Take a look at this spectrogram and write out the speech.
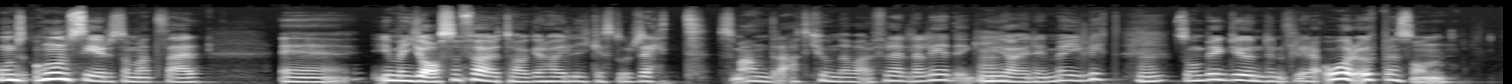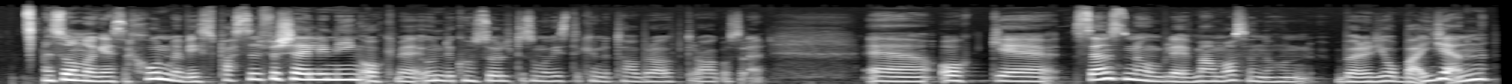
hon, hon ser det som att så här, Eh, ja, men jag som företagare har ju lika stor rätt som andra att kunna vara föräldraledig. Hur gör jag det möjligt? Så hon byggde under flera år upp en sån, en sån organisation med viss passiv försäljning och med underkonsulter som hon visste kunde ta bra uppdrag och sådär. Eh, och eh, sen så när hon blev mamma och sen när hon började jobba igen,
